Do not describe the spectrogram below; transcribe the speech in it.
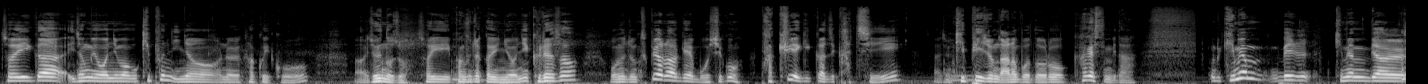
저희가 이정미 의원님하고 깊은 인연을 갖고 있고 어, 저희 노조 저희 방송 작가 유니온이 그래서 오늘 좀 특별하게 모시고 다큐 얘기까지 같이 아, 좀 깊이 좀 나눠보도록 하겠습니다. 우리 김현별 김현별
